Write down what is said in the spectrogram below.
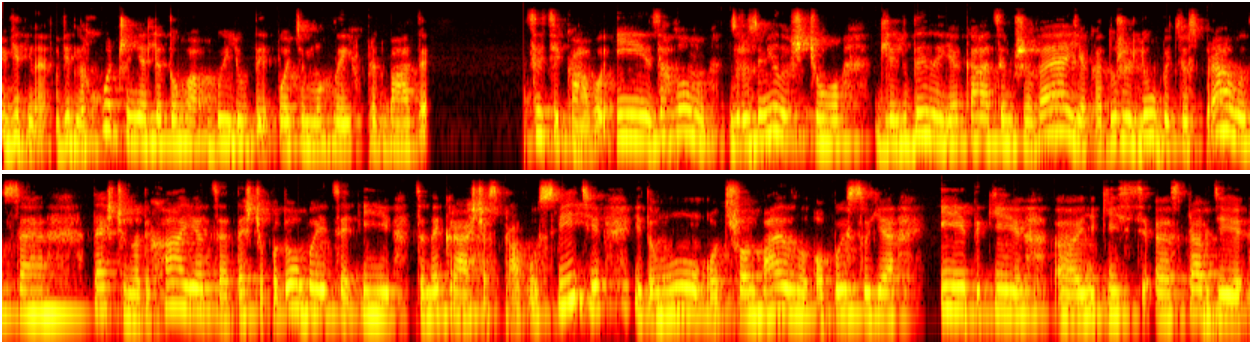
відна- віднаходження для того, аби люди потім могли їх придбати. Це цікаво. І загалом зрозуміло, що для людини, яка цим живе, яка дуже любить цю справу, це те, що надихає, це те, що подобається, і це найкраща справа у світі. І тому от Шон Байл описує і такі е, якісь е, справді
